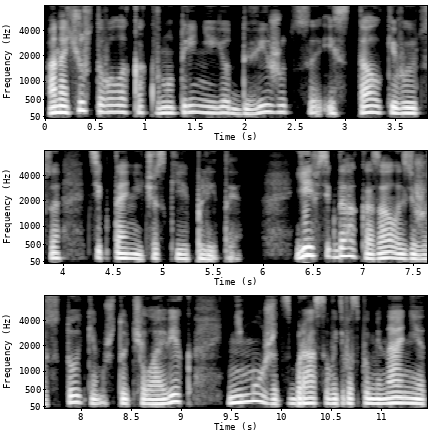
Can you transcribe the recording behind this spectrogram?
она чувствовала, как внутри нее движутся и сталкиваются тектонические плиты. Ей всегда казалось жестоким, что человек не может сбрасывать воспоминания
